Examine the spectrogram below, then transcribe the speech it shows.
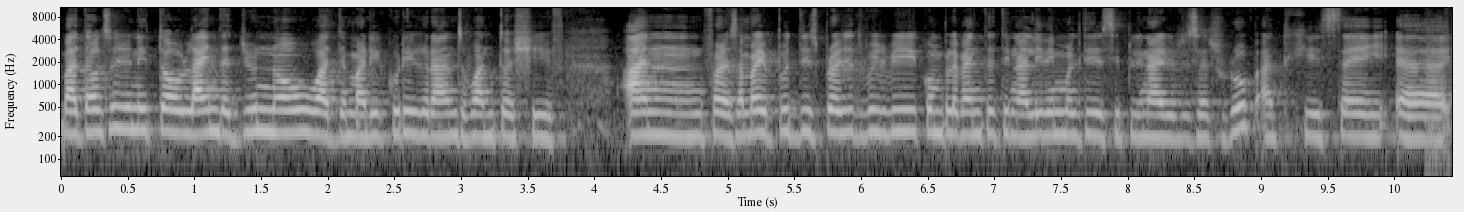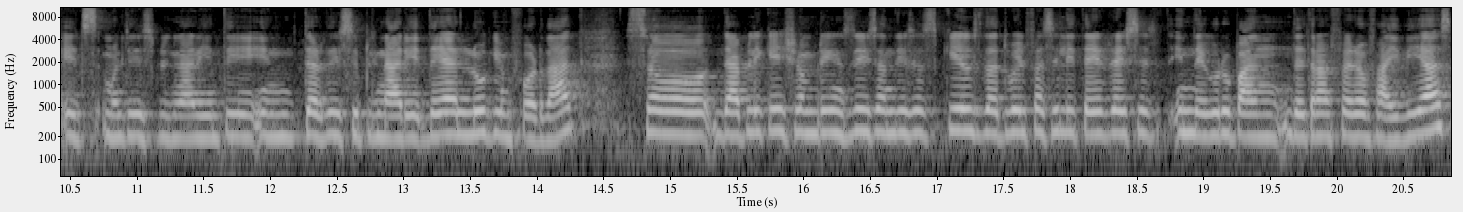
but also you need to outline that you know what the Marie Curie grants want to achieve. And for example, I put this project will be complemented in a leading multidisciplinary research group, and he say uh, it's multidisciplinary, interdisciplinary. They are looking for that. So the application brings this and these skills that will facilitate research in the group and the transfer of ideas.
